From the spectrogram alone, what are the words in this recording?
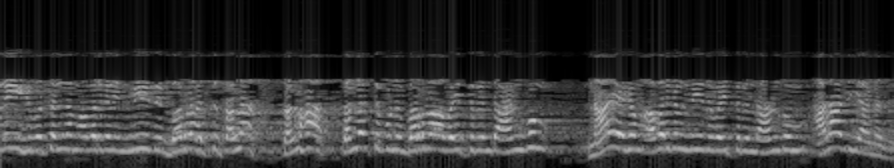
அலைஹி வசல்லம் அவர்களின் மீது பர்ராத்து தலா தல்லத்துபுனு பர்ரா வைத்திருந்த அன்பும் நாயகம் அவர்கள் மீது வைத்திருந்த அன்பும் அலாதியானது.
